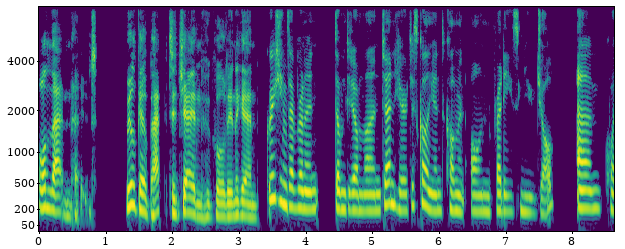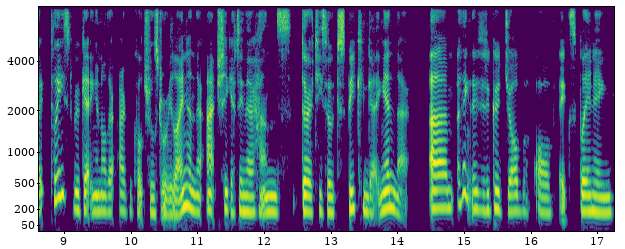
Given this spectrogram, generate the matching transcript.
on that note, we'll go back to Jen, who called in again. Greetings, everyone in Dum Dum Land. Jen here, just calling in to comment on Freddie's new job. I'm quite pleased we're getting another agricultural storyline and they're actually getting their hands dirty, so to speak, and getting in there. Um, I think they did a good job of explaining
